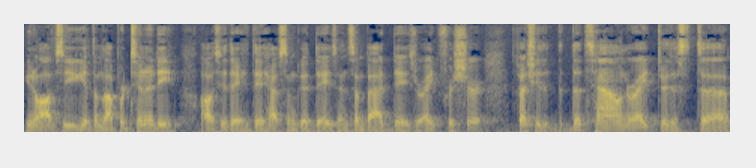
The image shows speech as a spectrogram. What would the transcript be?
you know, obviously, you give them the opportunity. Obviously, they they have some good days and some bad days, right? For sure, especially the, the town, right? They're just. Uh,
